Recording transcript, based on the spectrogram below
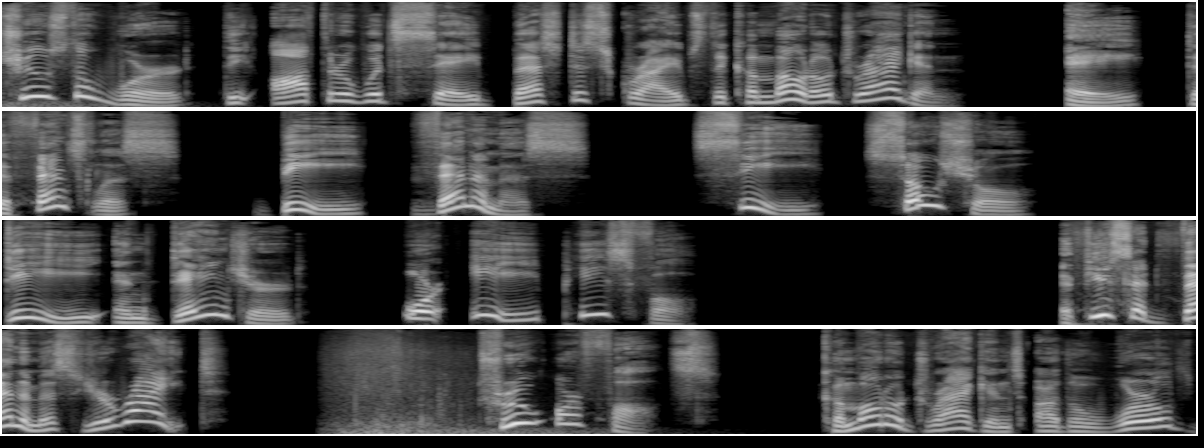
Choose the word the author would say best describes the Komodo dragon. A. Defenseless. B venomous, C, social, D, endangered, or E, peaceful? If you said venomous, you're right. True or false? Komodo dragons are the world's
